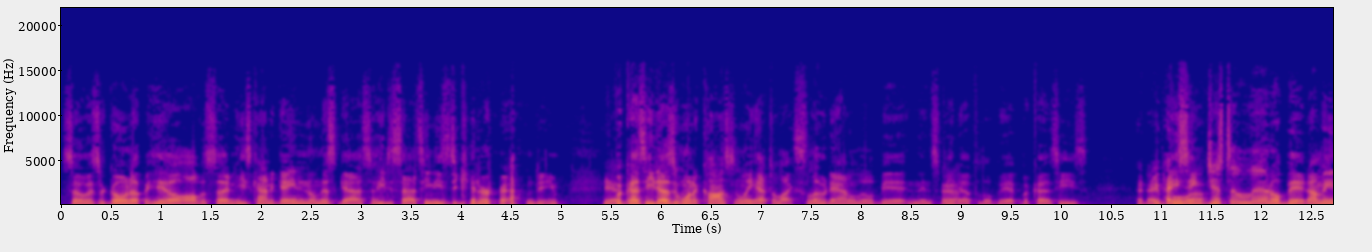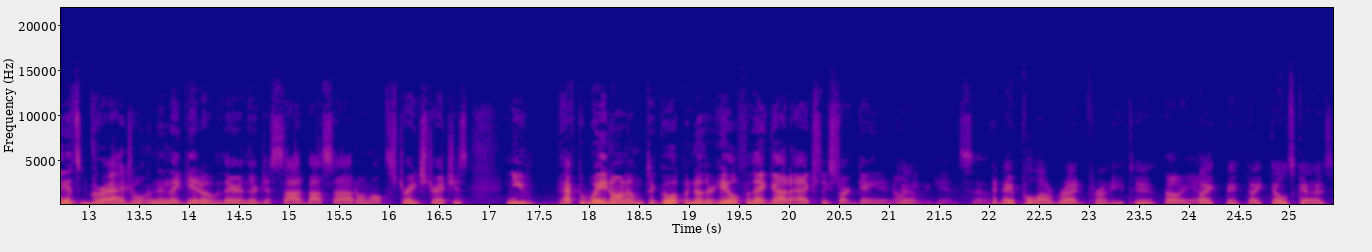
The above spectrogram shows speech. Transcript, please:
So as they're going up a hill, all of a sudden he's kind of gaining on this guy, so he decides he needs to get around him Yeah, because he doesn't want to constantly have to like slow down a little bit and then speed Yeah. up a little bit because he's they pacing just a little bit. I mean, it's gradual, and then they get over there and they're just side by side on all the straight stretches, and you have to wait on them to go up another hill for that guy to actually start gaining on Yeah. him again. So, and they pull out right in front of you too. oh yeah, Like they, like those guys.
